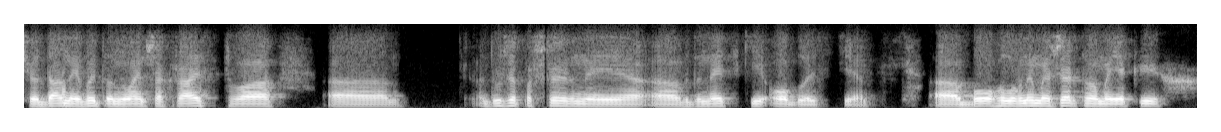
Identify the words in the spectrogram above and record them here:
що даний вид онлайн шахрайства дуже поширений в Донецькій області, бо головними жертвами яких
